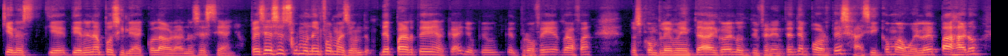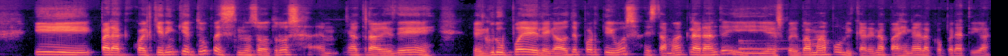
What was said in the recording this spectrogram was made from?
quienes tienen la posibilidad de colaborarnos este año. Pues eso es como una información de parte de acá. Yo creo que el profe Rafa nos complementa algo de los diferentes deportes, así como abuelo de pájaro. Y para cualquier inquietud, pues nosotros em, a través de el grupo de delegados deportivos, estamos aclarando y después vamos a publicar en la página de la cooperativa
